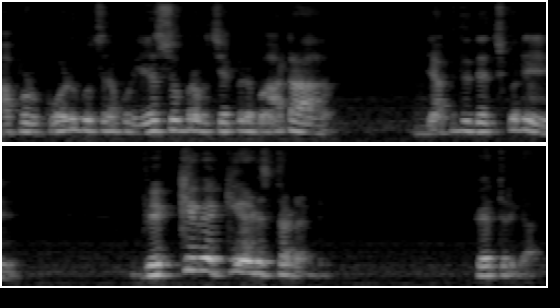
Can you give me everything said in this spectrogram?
అప్పుడు కోడి కూర్చున్నప్పుడు యేసుప్రభు చెప్పిన మాట జ్ఞప్తి తెచ్చుకుని వెక్కి వెక్కి ఏడుస్తాడండి. పేతురి గారు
